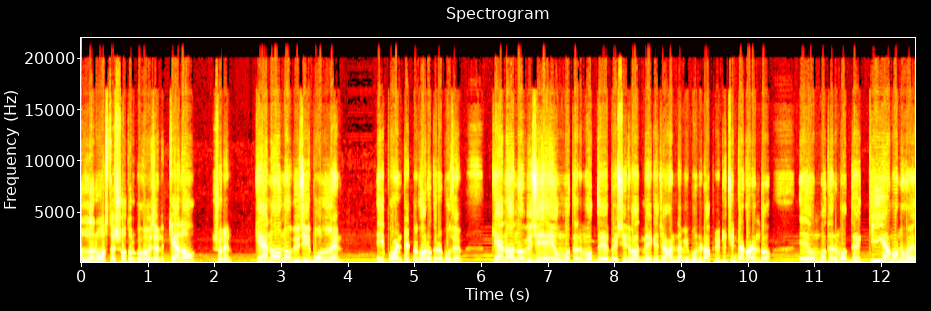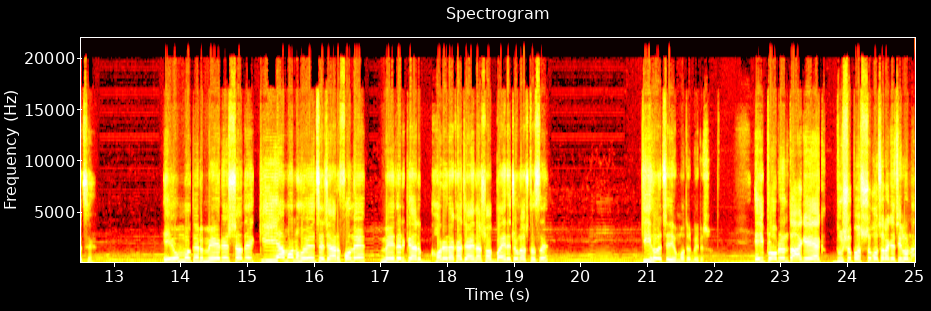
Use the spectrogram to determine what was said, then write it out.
আল্লাহর ওয়াস্তে সতর্ক হয়ে যান। কেন? শোনেন, কেন নবীজি বললেন? এই পয়েন্টটা একটু ভালো করে বোঝেন। কেন নবীজি এই উম্মতের মধ্যে বেশিরভাগ মেয়েকে জাহান্নামি বললেন? আপনি একটু চিন্তা করেন তো, এই উম্মতের মধ্যে কি এমন হয়েছে? এই উম্মতের মেয়েদের সাথে কি এমন হয়েছে, যার ফলে মেয়েদেরকে আর ঘরে রাখা যায় না, সব বাইরে চলে আসতেছে? কি হয়েছে এই উম্মতের মেয়েদের সাথে? এই প্রবলেম তো আগে এক দুশো পাঁচশো বছর আগে ছিল না।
